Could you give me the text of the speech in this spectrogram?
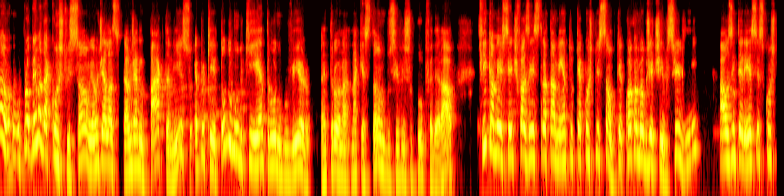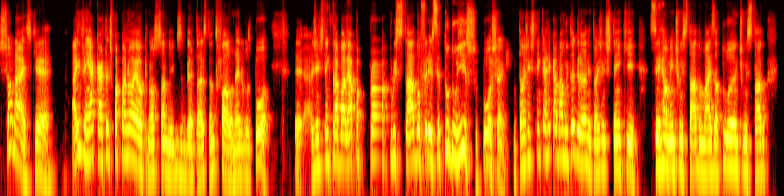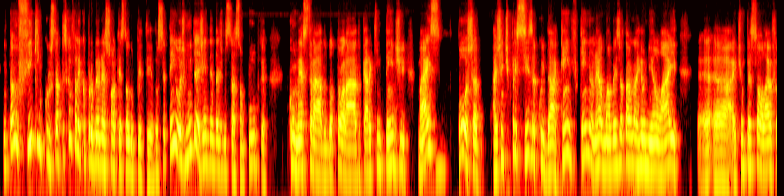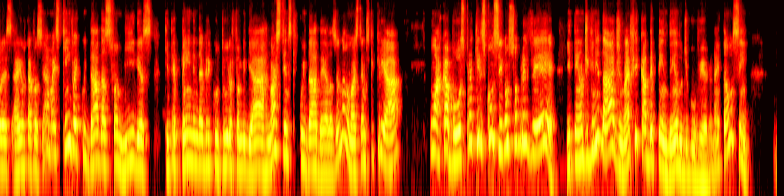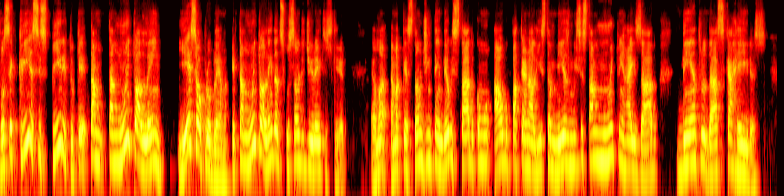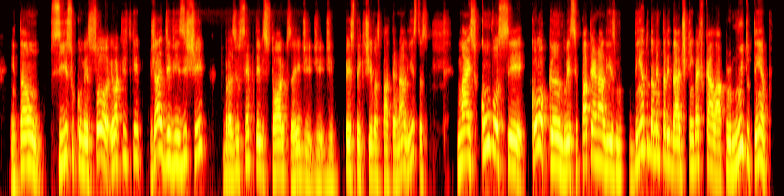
Não, o problema da Constituição e onde ela, onde ela impacta nisso é porque todo mundo que entrou no governo, entrou na, na questão do Serviço Público Federal, fica à mercê de fazer esse tratamento que é a Constituição. Porque qual é o meu objetivo? Servir aos interesses constitucionais, que é. Aí vem a carta de Papai Noel, que nossos amigos libertários tanto falam, né? Pô, é, a gente tem que trabalhar para o Estado oferecer tudo isso. Poxa, então a gente tem que arrecadar muita grana, então a gente tem que ser realmente um Estado mais atuante, um Estado. Então fique incrustado. Por isso que eu falei que o problema não é só a questão do PT. Você tem hoje muita gente dentro da administração pública com mestrado, doutorado, cara que entende, mas, poxa, a gente precisa cuidar. Quem, quem né? Uma vez eu estava na reunião lá e é, é, aí tinha um pessoal lá, eu falei, assim, aí o cara falou assim: ah, mas quem vai cuidar das famílias que dependem da agricultura familiar? Nós temos que cuidar delas. Eu não, nós temos que criar um arcabouço para que eles consigam sobreviver e tenham dignidade, não é ficar dependendo de governo. Né? Então, assim, você cria esse espírito que está tá muito além, e esse é o problema, ele está muito além da discussão de direita e esquerda. É uma, é uma questão de entender o Estado como algo paternalista mesmo, isso está muito enraizado dentro das carreiras. Então, se isso começou, eu acredito que já devia existir, O Brasil sempre teve históricos aí de, de, de perspectivas paternalistas, mas com você colocando esse paternalismo dentro da mentalidade de quem vai ficar lá por muito tempo,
